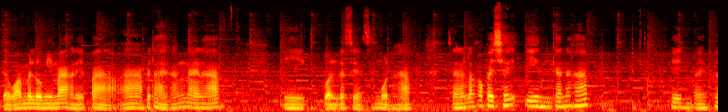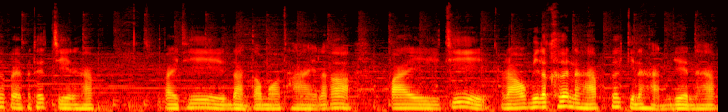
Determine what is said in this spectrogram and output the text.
แต่ว่าไม่รู้มีมากกว่านี้เปล่าอ่าไปถ่ายข้างในนะครับ มีกวนเกษตรสมุทรครับจากนั้นเราก็ไปเช็คอินกันนะครับอินไปเพื่อไปประเทศจีนนะครับ ไปที่ด่านตมไทย แล้วก็ไปที่เรามิลเคิลนะครับ เพื่อกินอาหารเย็นนะครับ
